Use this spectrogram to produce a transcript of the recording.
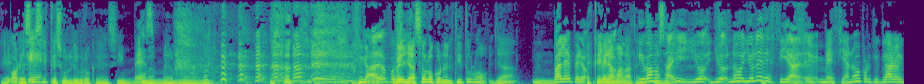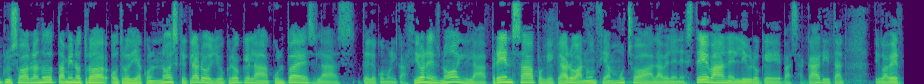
Eh, ¿Por ese sí que es un libro que sí. ¿Ves? me- me- me- claro pues Ve, ya solo con el título ya. mm, Vale, pero, es que pero llama la atención. ahí. Yo, yo, no, yo le decía, eh, me decía, no, porque claro, incluso hablando también otro, otro día con, no, es que claro, yo creo que la culpa es las telecomunicaciones, ¿no? Y la prensa, porque claro, anuncian mucho a la Belén Esteban, el libro que va a sacar y tal. Digo, a ver,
